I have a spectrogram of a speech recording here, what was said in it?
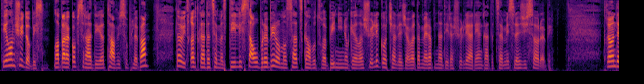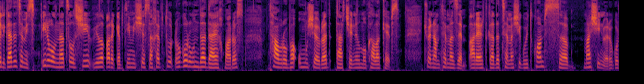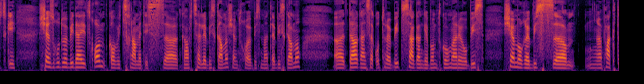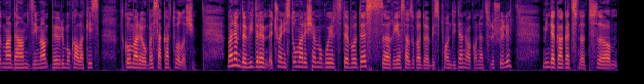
დილამშვიდობის. ლაპარაკობს რადიო თავისუფლება და ვიწყებთ გადაცემას დილის საუბრები რომელსაც გავუძღვები ნინო გელაშვილი გოჩა ლეჟავა და მერაბ ნადირაშვილი არიან გადაცემის რეჟისორები დღევანდელი გადაცემის პირველ ნაწილში ვილაპარაკებთ იმის შესახებ თუ როგორ უნდა დაეხმაროს თავრობა უმუშევრად დარჩენილ მოქალაქეებს. ჩვენ ამ თემაზე არაერთ გადაცემაში გვითქვამს მაშინვე როგორც კი შეზღუდვები დაიწყო COVID-19-ის გავრცელების გამო, შემთხვევების მატების გამო და განსაკუთრებით საგანგებო მდგომარეობის შემოღების ფაქტმა დაამძიმა ბევრი მოქალაქის მდგომარეობა საქართველოში. მანამდე ვიდრე ჩვენი სტუმარი შემოგვიერთდებოდეს ღია საზოგადოების ფონდიდან ვაკონაცლიშვილი მინდა გაგაცნოთ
